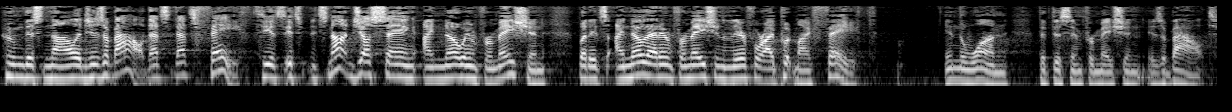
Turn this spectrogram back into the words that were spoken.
whom this knowledge is about. That's, that's faith. See, it's, it's, it's not just saying I know information, but it's I know that information and therefore I put my faith in the one that this information is about.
